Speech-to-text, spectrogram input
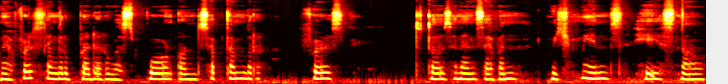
My first younger brother was born on September 1st, 2007, which means he is now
